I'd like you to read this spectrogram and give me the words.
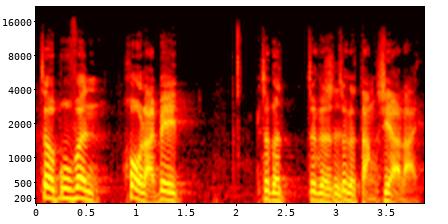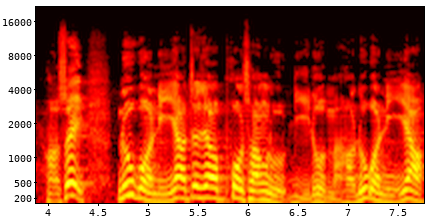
这个部分后来被这个这个这个挡下来。好，所以如果你要这叫破窗理理论嘛，哈，如果你要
